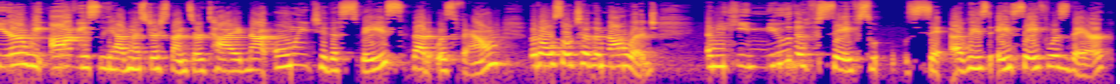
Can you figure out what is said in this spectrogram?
here, we obviously have Mr. Spencer tied not only to the space that it was found, but also to the knowledge. I mean, he knew the safes, at least a safe was there.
